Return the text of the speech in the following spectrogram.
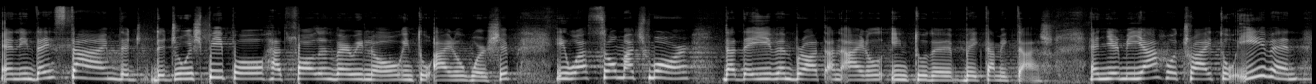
And in this time, the, the Jewish people had fallen very low into idol worship. It was so much more that they even brought an idol into the Beit HaMikdash. And Yirmiyahu tried to even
